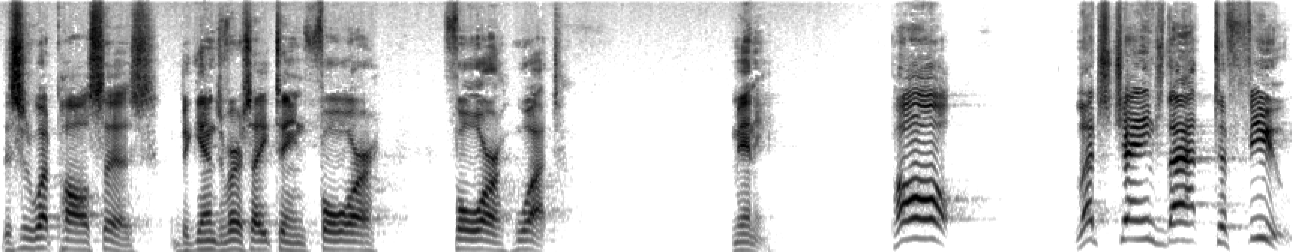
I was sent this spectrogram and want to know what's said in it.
This is what Paul says. Begins verse 18. For, for what? Many. Paul, let's change that to few.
